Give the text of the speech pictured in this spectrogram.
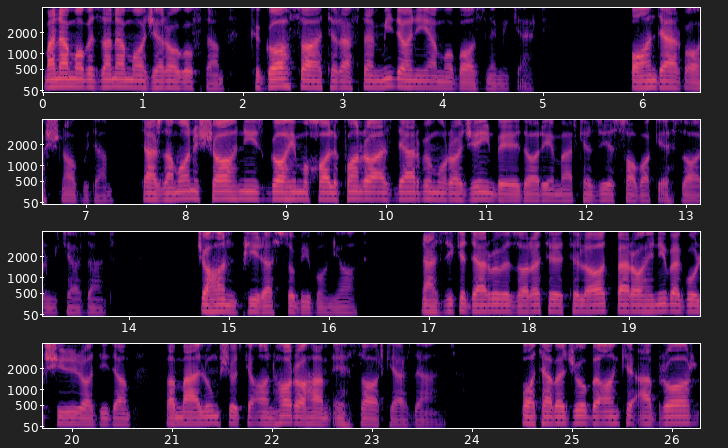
من اما به زنم ماجرا گفتم که گاه ساعت رفتن میدانی اما باز نمی گردی. با آن درب آشنا بودم در زمان شاه نیز گاهی مخالفان را از درب مراجعین به اداره مرکزی ساواک احضار می کردند. جهان پیر است و بیبنیاد. نزدیک درب وزارت اطلاعات براهنی و گلشیری را دیدم و معلوم شد که آنها را هم احضار کردند. با توجه به آنکه ابرار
